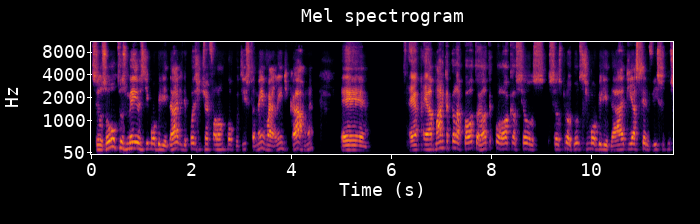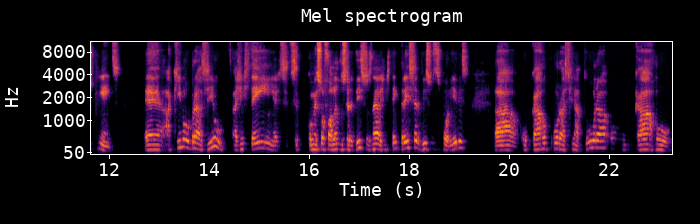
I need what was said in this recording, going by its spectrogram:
seus outros meios de mobilidade. Depois a gente vai falar um pouco disso também, vai além de carro, né? É, é, é a marca pela qual a Toyota coloca os seus, os seus produtos de mobilidade a serviço dos clientes. É, aqui no Brasil, a gente tem, você começou falando dos serviços, né? A gente tem três serviços disponíveis: ah, o carro por assinatura, o carro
